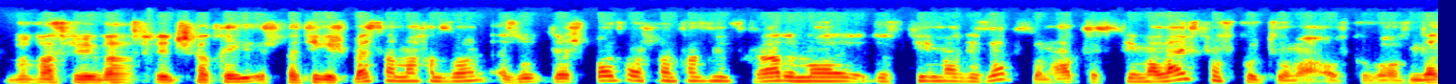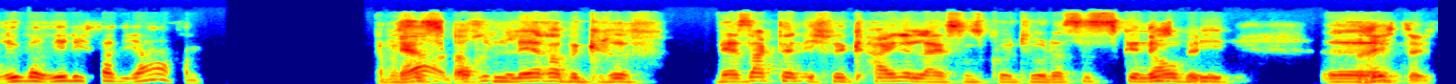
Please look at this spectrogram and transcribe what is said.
was wir, was wir strategisch, strategisch besser machen sollen. Also der Sportvorstand hat jetzt gerade mal das Thema gesetzt und hat das Thema Leistungskultur mal aufgeworfen. Darüber rede ich seit Jahren. Aber es ja, ist auch ein leerer Begriff. Wer sagt denn, ich will keine Leistungskultur? Das ist genau Richtig. wie äh, Richtig.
